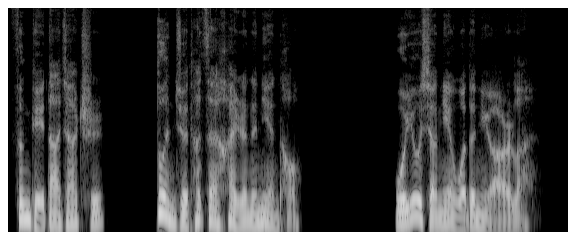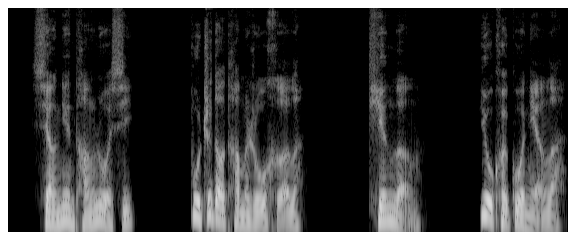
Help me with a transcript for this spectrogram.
分给大家吃，断绝他再害人的念头。我又想念我的女儿了，想念唐若曦，不知道他们如何了。天冷，又快过年了，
